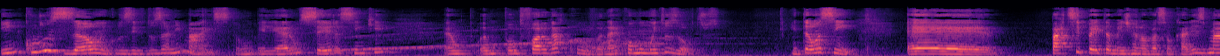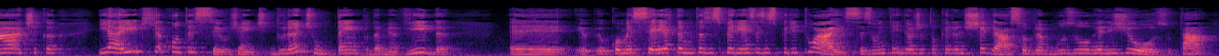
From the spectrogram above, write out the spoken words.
inclusão, inclusive dos animais. Então, ele era um ser assim que é um, é um ponto fora da curva, né? Como muitos outros. Então, assim, é, participei também de renovação carismática. E aí, o que, aconteceu, gente? Durante um tempo da minha vida, é, eu, eu, comecei a ter muitas experiências espirituais. Vocês vão entender onde eu tô querendo chegar sobre abuso religioso, tá?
